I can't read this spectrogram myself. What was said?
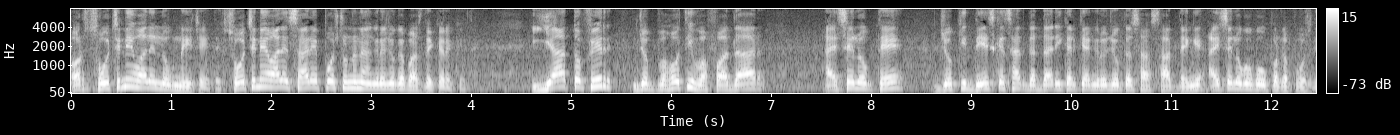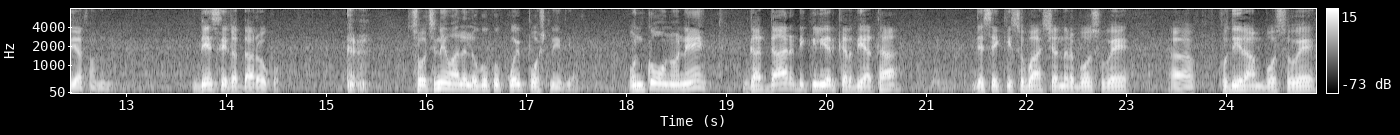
और सोचने वाले लोग नहीं चाहिए थे। सोचने वाले सारे पोस्ट उन्होंने अंग्रेज़ों के पास दे के रखे थे। या तो फिर जो बहुत ही वफादार ऐसे लोग थे, जो कि देश के साथ गद्दारी करके अंग्रेज़ों के साथ साथ देंगे, ऐसे लोगों को ऊपर का पोस्ट दिया था उन्होंने। देश के गद्दारों को। सोचने वाले लोगों को कोई पोस्ट नहीं दिया था। उनको उन्होंने गद्दार डिक्लेयर कर दिया था, जैसे कि सुभाष चंद्र बोस हुए खुदीराम बोस हुए,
